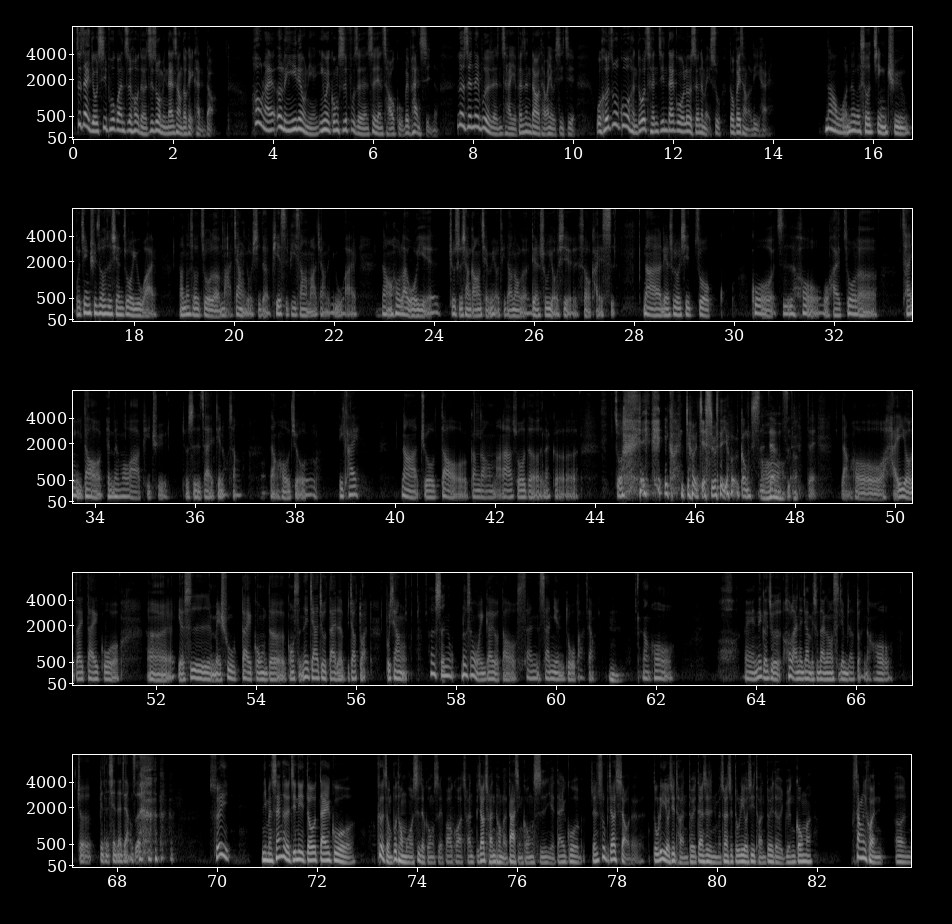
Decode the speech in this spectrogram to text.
这在游戏破关之后的制作名单上都可以看到。后来二零一六年，因为公司负责人涉嫌炒股被判刑了，乐声内部的人才也分散到台湾游戏界。我合作过很多曾经待过乐声的美术，都非常的厉害。那我那个时候进去，我进去之后是先做 UI，然后那时候做了麻将游戏的 PSP 上的麻将的 UI。然后后来我也就是像刚刚前面有提到那个脸书游戏的时候开始，那脸书游戏做过之后，我还做了参与到 MMORPG，就是在电脑上，然后就离开，那就到刚刚马拉说的那个做一款就结束的游戏公司这样子，哦，对，然后还有在待过。呃，也是美术代工的公司，那家就待的比较短，不像乐生。乐生我应该有到三三年多吧，这样。嗯，然后，哎，那个就后来那家美术代工的时间比较短，然后就变成现在这样子。所以你们三个的经历都待过各种不同模式的公司，包括传比较传统的大型公司，也待过人数比较小的。独立游戏团队，但是你们算是独立游戏团队的员工吗？上一款，嗯、呃，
